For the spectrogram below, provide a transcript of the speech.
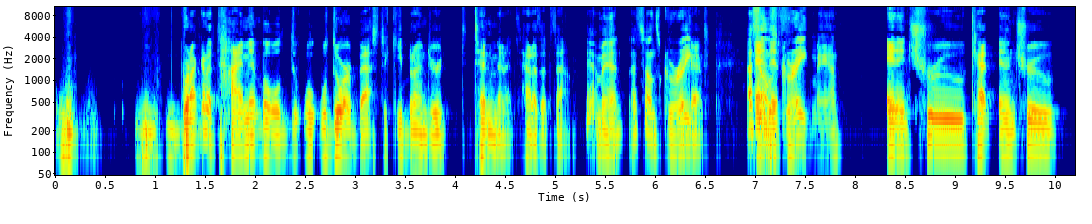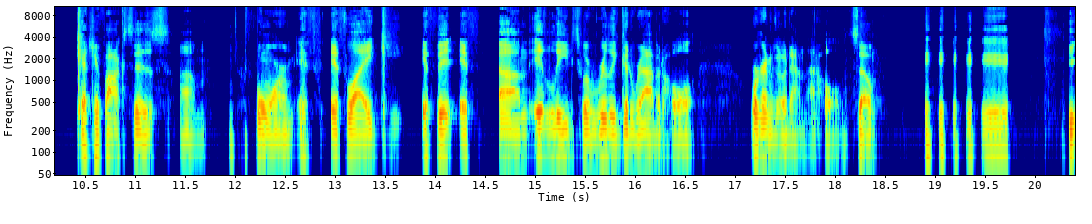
we're not going to time it, but we'll do, we'll, we'll do our best to keep it under ten minutes. How does that sound? yeah, man, that sounds great. Okay. That sounds if- great, man. And in true cat in true catching foxes um, form, if if like if it if um, it leads to a really good rabbit hole, we're going to go down that hole. So You,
